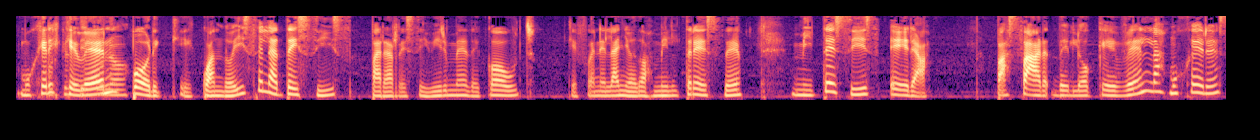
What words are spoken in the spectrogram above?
Mujeres ¿Por qué que ven porque cuando hice la tesis para recibirme de coach, que fue en el año 2013, mi tesis era pasar de lo que ven las mujeres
